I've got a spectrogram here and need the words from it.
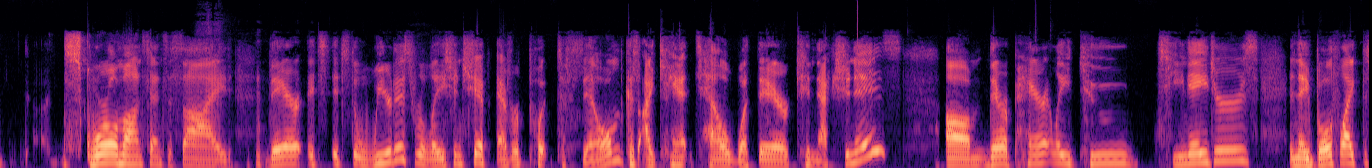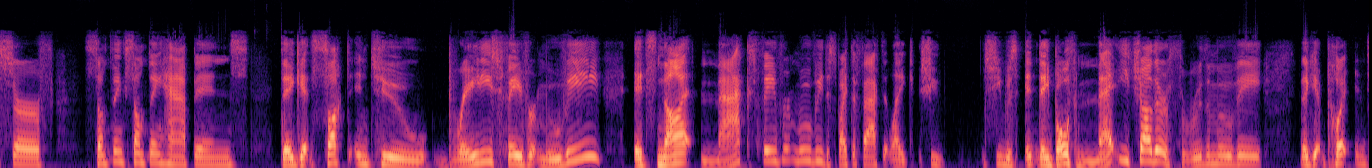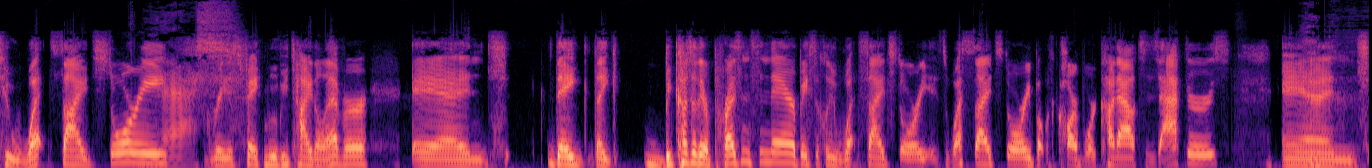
Squirrel nonsense aside, there it's it's the weirdest relationship ever put to film because I can't tell what their connection is. Um, they're apparently two teenagers and they both like to surf. Something something happens. They get sucked into Brady's favorite movie it's not Mac's favorite movie, despite the fact that like she she was they both met each other through the movie. They get put into Wet Side Story, Yes. greatest fake movie title ever, and they like because of their presence in there. Basically, Wet Side Story is West Side Story, but with cardboard cutouts as actors, hmm. and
